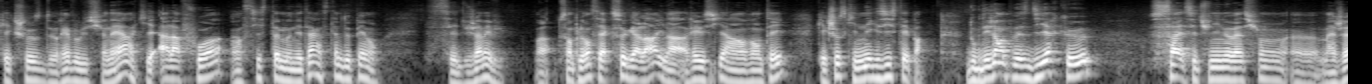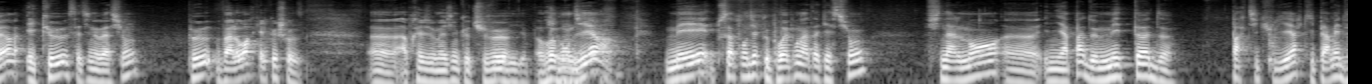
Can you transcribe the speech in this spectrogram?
quelque chose de révolutionnaire, qui est à la fois un système monétaire et un système de paiement. C'est du jamais vu. Voilà, tout simplement, c'est que ce gars-là, il a réussi à inventer quelque chose qui n'existait pas. Donc déjà, on peut se dire que ça, c'est une innovation euh, majeure et que cette innovation peut valoir quelque chose. Euh, après, j'imagine que tu veux rebondir, mais tout ça pour dire que pour répondre à ta question, finalement, euh, il n'y a pas de méthode particulière qui permet de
